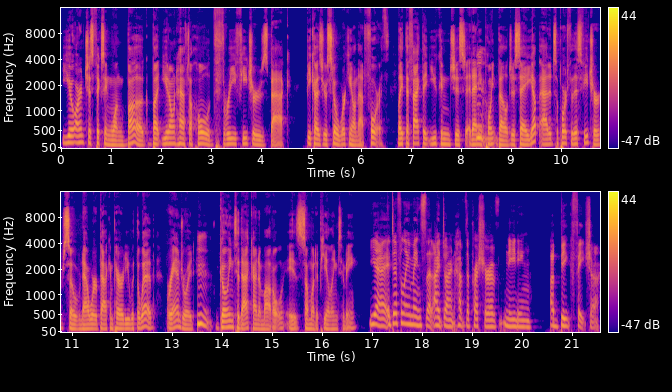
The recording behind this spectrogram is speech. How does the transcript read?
you aren't just fixing one bug, but you don't have to hold three features back because you're still working on that fourth. Like the fact that you can just at any hmm. point Belle just say, "Yep, added support for this feature." So now we're back in parity with the web or Android. Hmm. Going to that kind of model is somewhat appealing to me. Yeah, it definitely means that I don't have the pressure of needing a big feature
